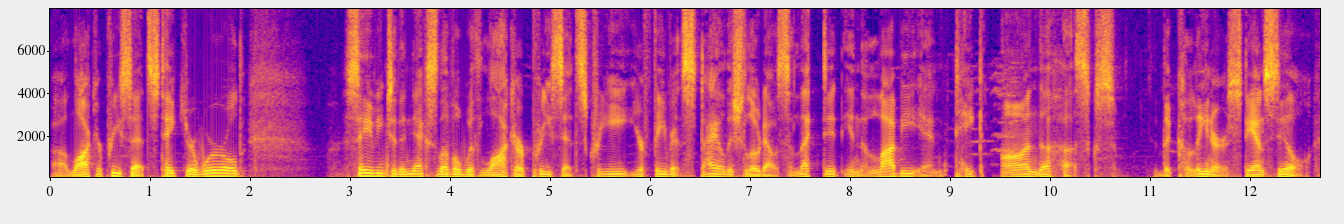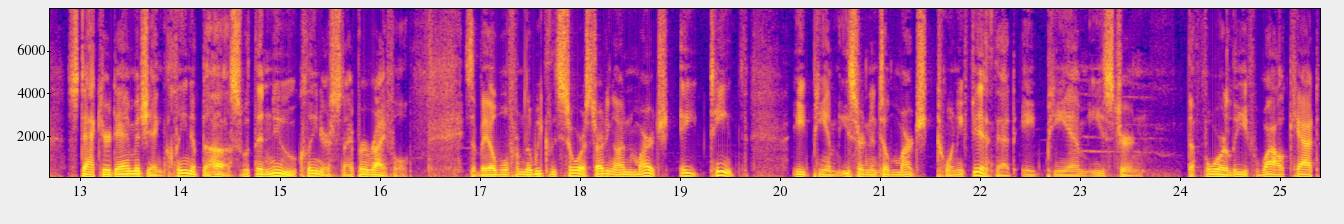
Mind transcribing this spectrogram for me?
Uh, locker presets, take your world saving to the next level with locker presets. Create your favorite stylish loadout, select it in the lobby, and take on the husks. The cleaner, stand still, stack your damage, and clean up the husks with the new cleaner sniper rifle. It's available from the weekly store starting on March 18th, 8 p.m. Eastern until March 25th at 8 p.m. Eastern. The four leaf wildcat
